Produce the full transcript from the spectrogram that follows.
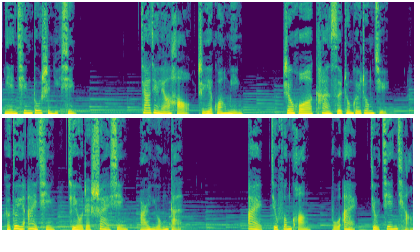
年轻都市女性。家境良好，职业光明，生活看似中规中矩，可对于爱情却有着率性而勇敢。爱就疯狂，不爱就坚强。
